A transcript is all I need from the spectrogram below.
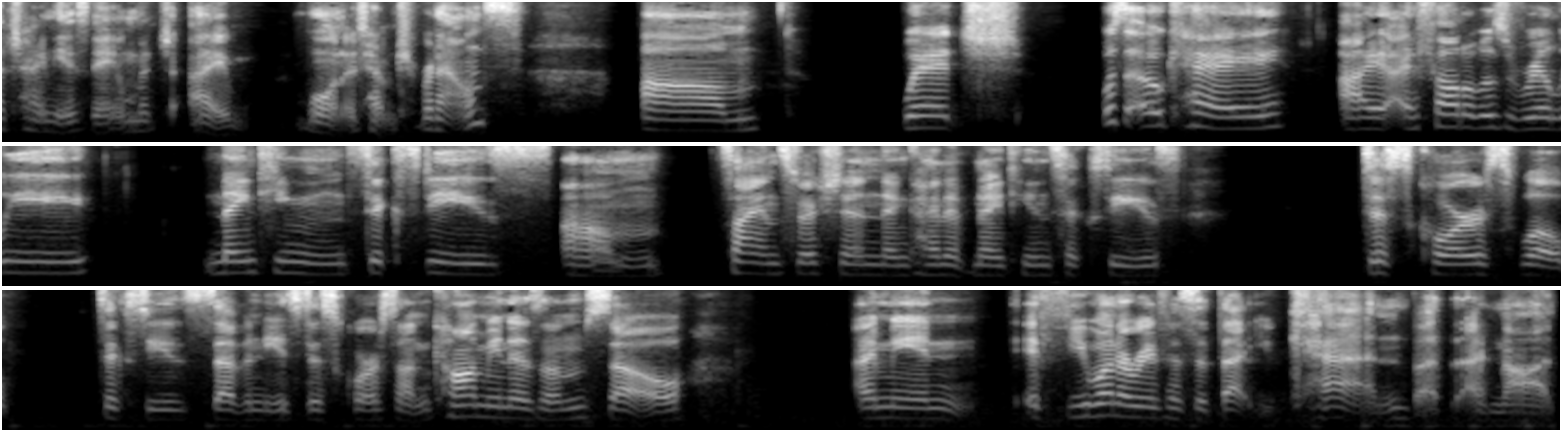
a Chinese name, which I won't attempt to pronounce. Um, which was okay. I, I felt it was really 1960s um, science fiction and kind of 1960s discourse. Well, 60s, 70s discourse on communism. So, I mean, if you want to revisit that, you can, but I'm not.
